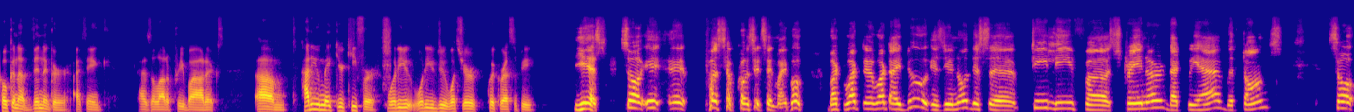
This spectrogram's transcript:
coconut vinegar, I think, has a lot of prebiotics. Um, how do you make your kefir? What do you What do you do? What's your quick recipe? Yes. So it, it, first, of course, it's in my book. But what uh, what I do is, you know, this uh, tea leaf uh, strainer that we have with tongs. So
